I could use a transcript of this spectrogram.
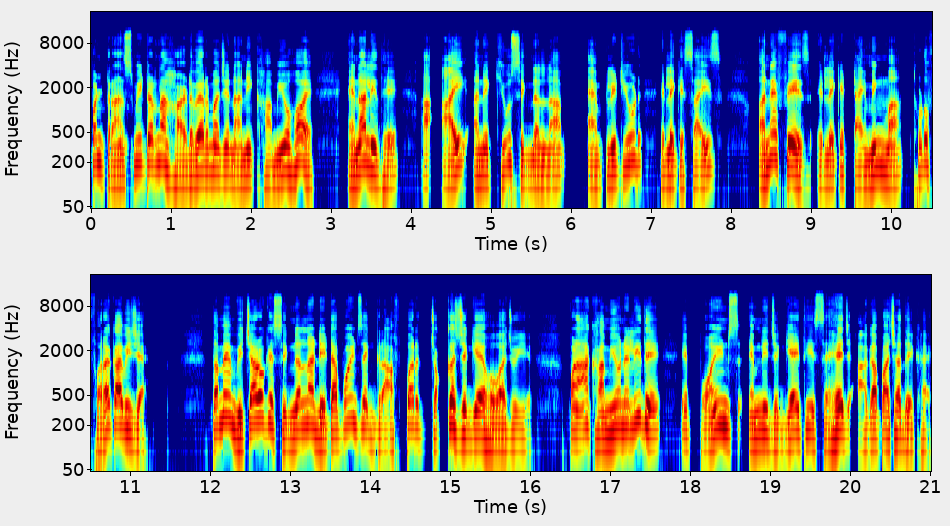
પણ ટ્રાન્સમીટરના હાર્ડવેરમાં જે નાની ખામીઓ હોય, એના લીધે આ આઈ અને ક્યુ સિગ્નલના એમ્પ્લિટ્યૂડ, એટલે કે સાઇઝ અને ફેઝ, એટલે કે ટાઈમિંગમાં થોડો ફરક આવી જાય. તમે એમ વિચારો કે સિગ્નલના ડેટા પોઈન્ટ્સ એક ગ્રાફ પર ચોક્કસ જગ્યાએ હોવા જોઈએ પણ આ ખામીઓને લીધે એ પોઈન્ટ્સ એમની જગ્યાએથી સહેજ આગા પાછા દેખાય.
